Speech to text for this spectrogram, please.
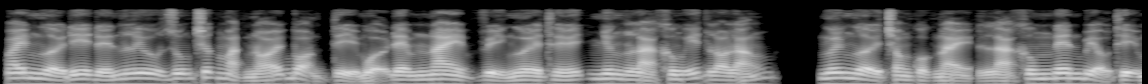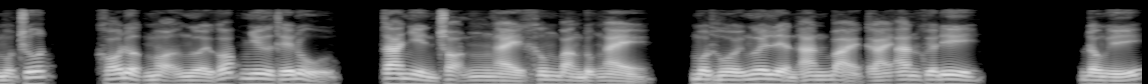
quay người đi đến lưu dũng trước mặt nói, bọn tỷ mỗi đêm nay vì ngươi thế nhưng là không ít lo lắng, ngươi người trong cuộc này là không nên biểu thị một chút, khó được mọi người góp như thế đủ, ta nhìn chọn ngày không bằng đụng ngày một hồi ngươi liền ăn bài cái ăn khuya đi. Đồng ý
